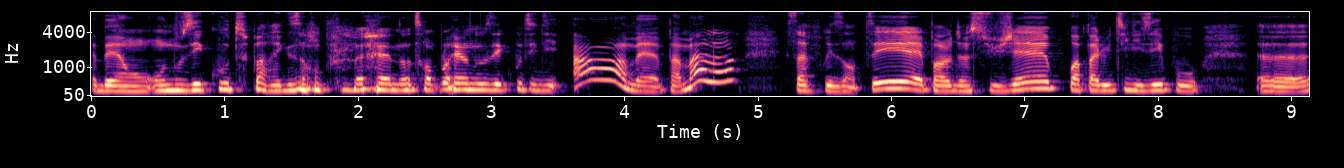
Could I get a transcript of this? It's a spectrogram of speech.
eh ben, on, nous écoute, par exemple, notre employeur nous écoute et dit Ah, mais pas mal, hein. Ça présenter, elle parle d'un sujet, pourquoi pas l'utiliser pour euh,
